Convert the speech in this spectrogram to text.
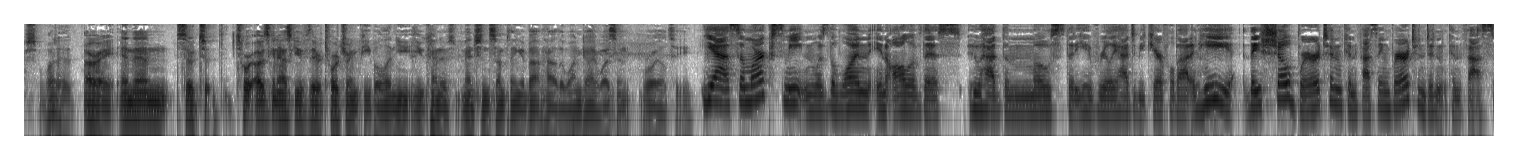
Gosh, what a all right. And then so t- t- tor- I was going to ask you if they were torturing people, and you you kind of mentioned something about how the one guy wasn't royalty. Yeah, so Mark Smeaton was the one in all of this who had the most that he really had to be careful about. And he, they show Brereton confessing. Brereton didn't confess.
